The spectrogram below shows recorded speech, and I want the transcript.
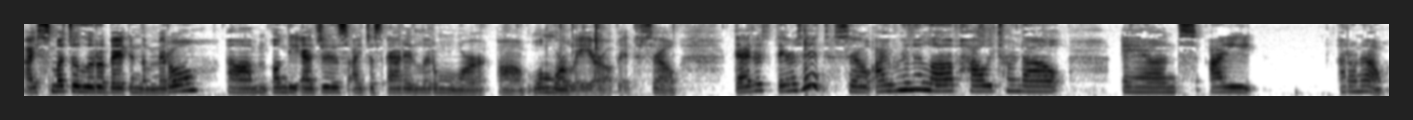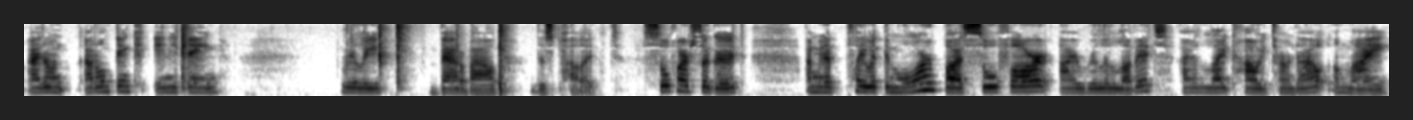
I smudged a little bit in the middle. Um, on the edges, I just added a little more, uh, one more layer of it. So that is, there's it. So I really love how it turned out. And I, I don't know. I don't, I don't think anything really bad about this palette. So far, so good. I'm going to play with it more, but so far, I really love it. I like how it turned out on my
